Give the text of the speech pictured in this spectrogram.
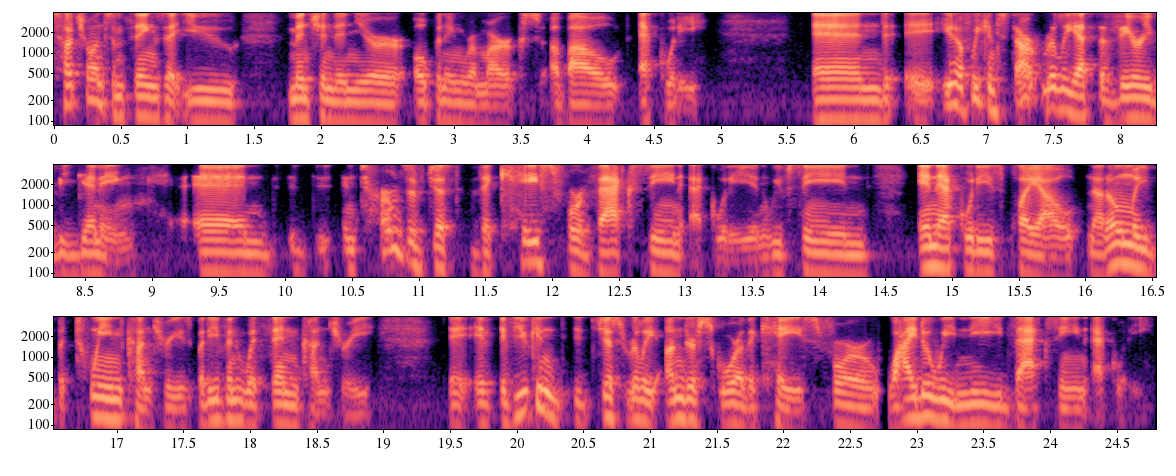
touch on some things that you mentioned in your opening remarks about equity. And eh, you know, if we can start really at the very beginning, and in terms of just the case for vaccine equity, and we've seen inequities play out not only between countries, but even within country. If, if you can just really underscore the case for why do we need vaccine equity?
